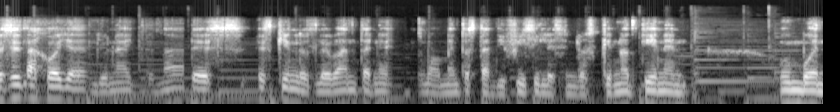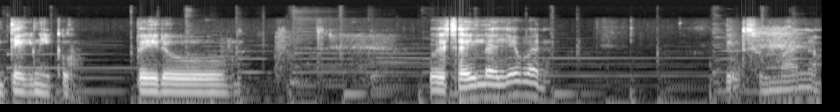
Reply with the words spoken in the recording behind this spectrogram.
pues es la joya del United, ¿no? Es, es quien los levanta en estos momentos tan difíciles en los que no tienen un buen técnico. Pero pues ahí la llevan de su mano.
